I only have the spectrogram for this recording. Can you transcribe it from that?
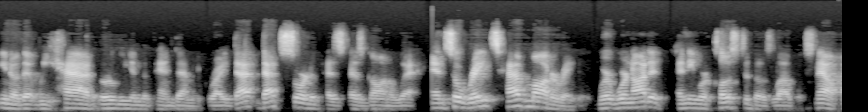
you know, that we had early in the pandemic, right? That that sort of has has gone away, and so rates have moderated. We're we're not at anywhere close to those levels now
